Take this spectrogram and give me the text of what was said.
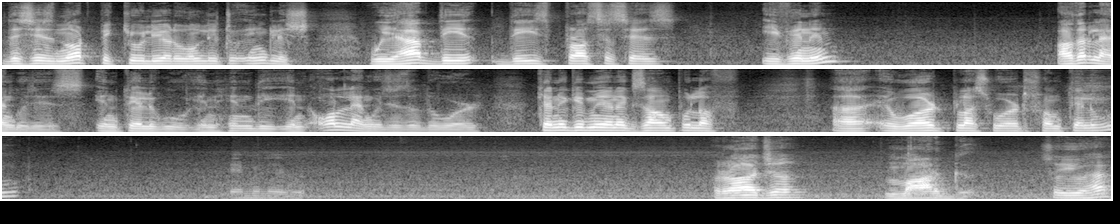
This is not peculiar only to English. We have the, these processes even in other languages, in Telugu, in Hindi, in all languages of the world. Can you give me an example of uh, a word plus word from Telugu? Raja Marg. So, you have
